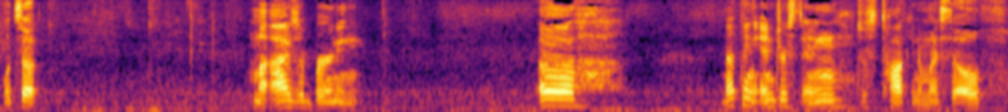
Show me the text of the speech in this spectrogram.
What's up? My eyes are burning. Uh, nothing interesting. Just talking to myself.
